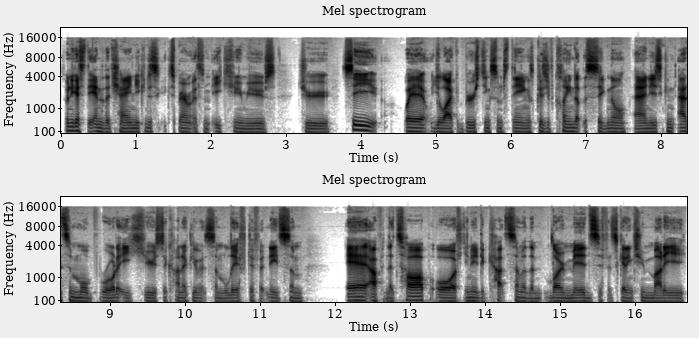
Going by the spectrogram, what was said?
So when you get to the end of the chain, you can just experiment with some EQ moves to see where you like boosting some things because you've cleaned up the signal and you can add some more broader EQs to kind of give it some lift if it needs some air up in the top or if you need to cut some of the low mids if it's getting too muddy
